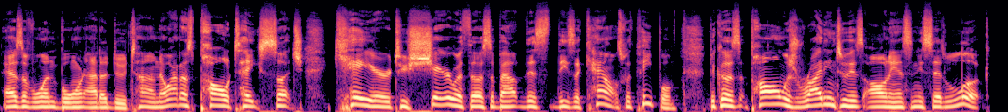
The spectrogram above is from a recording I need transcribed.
as of one born out of due time. Now, why does Paul take such care to share with us about this these accounts with people? Because Paul was writing to his audience, and he said, Look,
